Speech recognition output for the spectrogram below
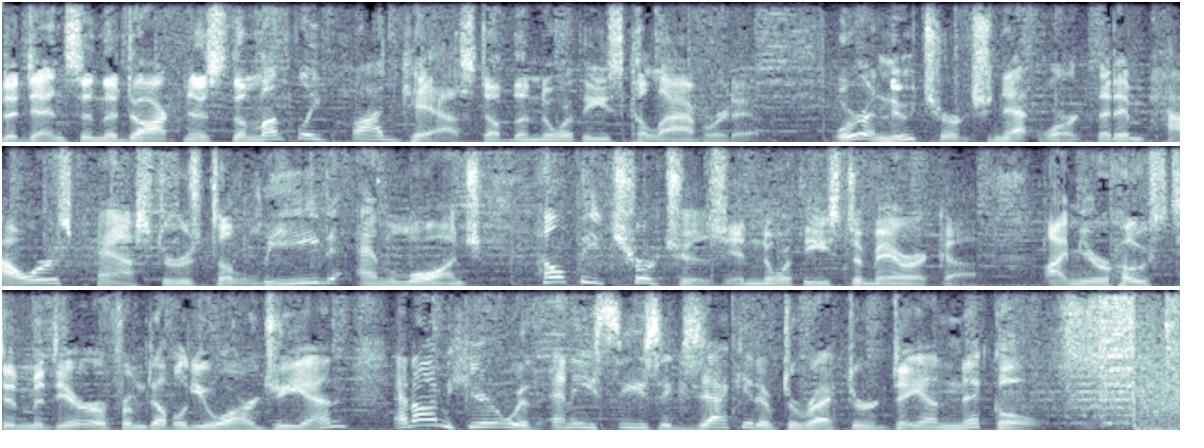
to Dents in the Darkness, the monthly podcast of the Northeast Collaborative. We're a new church network that empowers pastors to lead and launch healthy churches in Northeast America. I'm your host, Tim Madeira from WRGN, and I'm here with NEC's Executive Director, Dan Nichols.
